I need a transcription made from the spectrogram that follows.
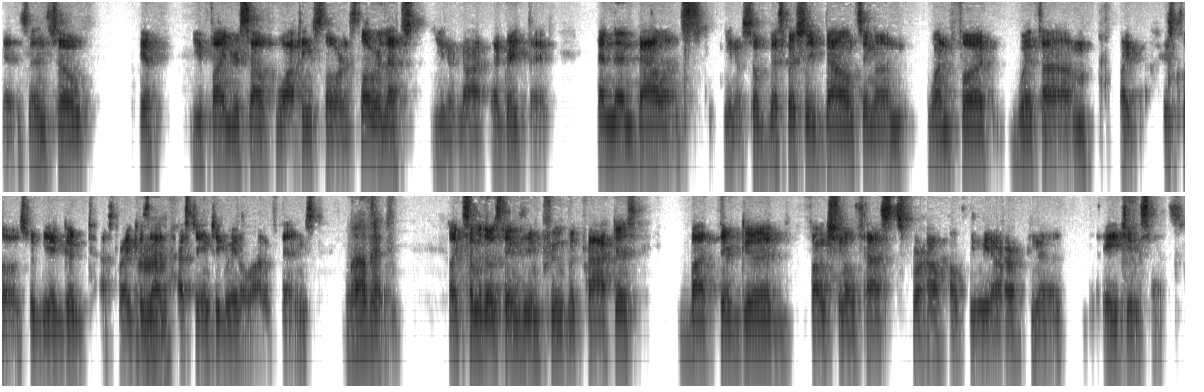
is. And so if you find yourself walking slower and slower, that's you know not a great thing. And then balance, you know, so especially balancing on one foot with um like eyes closed would be a good test, right? Because mm. that has to integrate a lot of things. Love it. So, like some of those things improve with practice, but they're good functional tests for how healthy we are in a aging sense.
